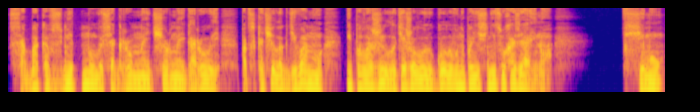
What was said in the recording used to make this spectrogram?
Собака взметнулась огромной черной горой, подскочила к дивану и положила тяжелую голову на поясницу хозяину — всему.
